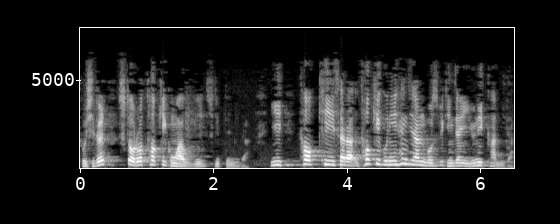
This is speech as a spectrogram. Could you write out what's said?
도시를 수도로 터키 공화국이 수립됩니다. 이 터키 사람 터키군이 행진하는 모습이 굉장히 유니크합니다.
